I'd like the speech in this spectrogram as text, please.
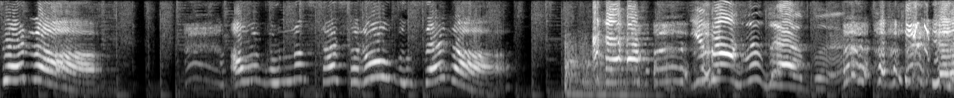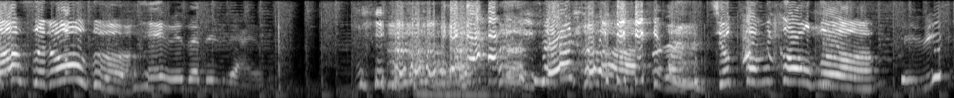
Serra! Ama burnun sen sarı oldun Serra. Yılanlı da bu. Yalan sarı oldu. Evet hadi bir daha yap. Serra! Çok komik oldun. Evet.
